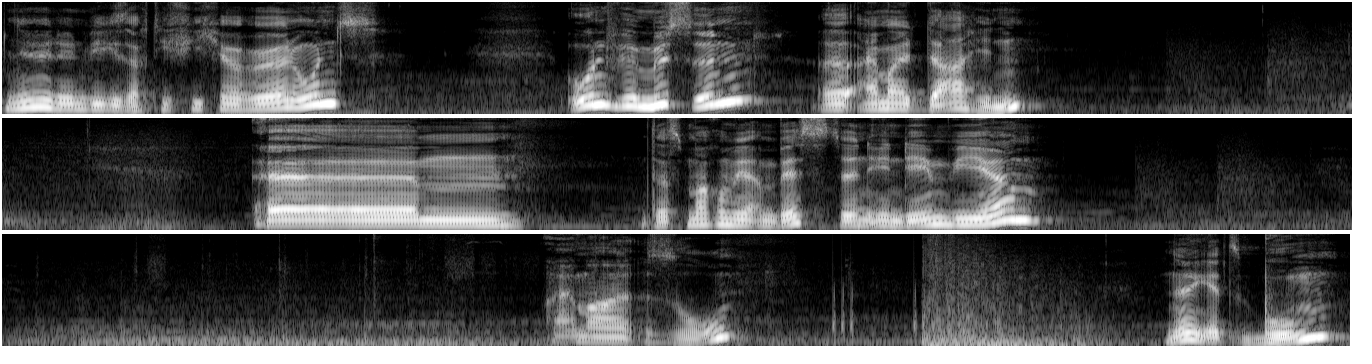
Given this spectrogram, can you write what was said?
Ne, denn wie gesagt, die Viecher hören uns. Und wir müssen äh, einmal dahin. Ähm, das machen wir am besten, indem wir einmal so. Ne, jetzt boom.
